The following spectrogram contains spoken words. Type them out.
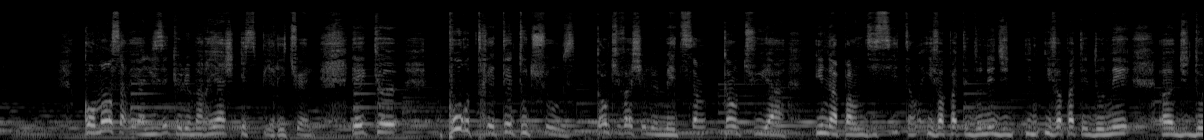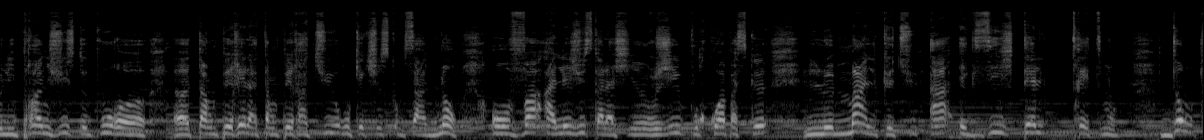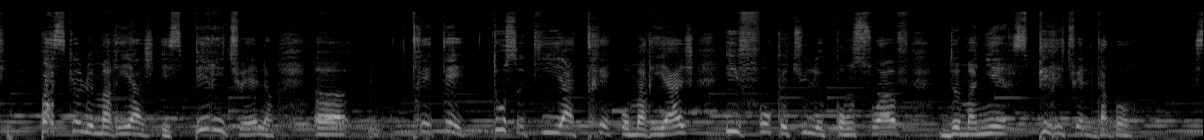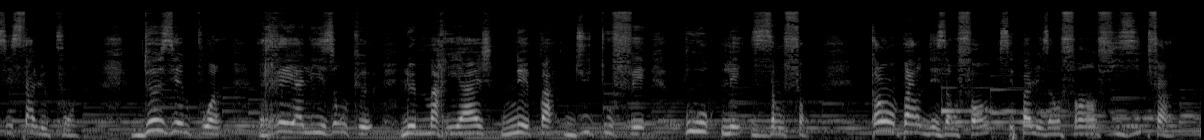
commence à réaliser que le mariage est spirituel et que pour traiter toute chose, quand tu vas chez le médecin, quand tu as une appendicite, hein, il va pas te donner du, il, va pas te donner euh, du doliprane juste pour euh, euh, tempérer la température ou quelque chose comme ça. Non, on va aller jusqu'à la chirurgie. Pourquoi? Parce que le mal que tu as exige tel traitement. Donc, parce que le mariage est spirituel, traiter tout ce qui a trait au mariage, il faut que tu le conçoives de manière spirituelle d'abord. C'est ça le point. Deuxième point, réalisons que le mariage n'est pas du tout fait pour les enfants. Quand on parle des enfants, c'est pas les enfants physiques,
